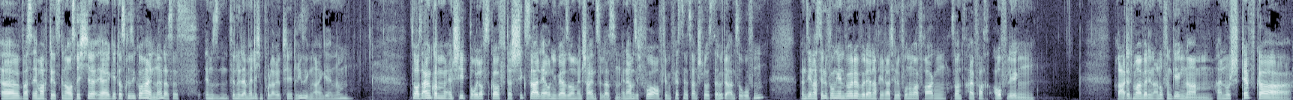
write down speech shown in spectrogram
äh, was er macht jetzt genau das Richtige, er geht das Risiko ein, ne? Das ist im Sinne der männlichen Polarität Risiken eingehen, ne? Zu Hause angekommen entschied Borilovskov, das Schicksal der Universum entscheiden zu lassen. Er nahm sich vor, auf dem Festnetzanschluss der Hütte anzurufen. Wenn sie an das Telefon gehen würde, würde er nach ihrer Telefonnummer fragen, sonst einfach auflegen. Ratet mal, wer den Anruf entgegennahm. Anushevka.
